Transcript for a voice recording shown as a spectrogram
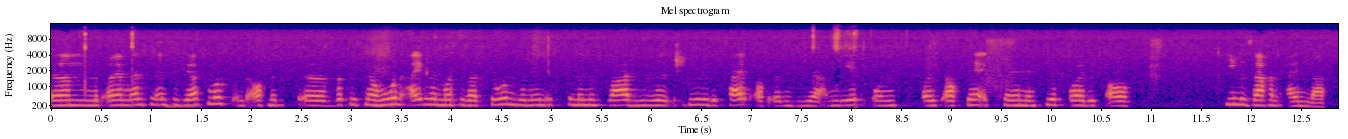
ähm, mit eurem ganzen Enthusiasmus und auch mit äh, wirklich einer hohen eigenen Motivation, so nehme ich zumindest wahr, diese schwierige Zeit auch irgendwie hier angeht und euch auch sehr experimentierfreudig auf viele Sachen einlasst.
